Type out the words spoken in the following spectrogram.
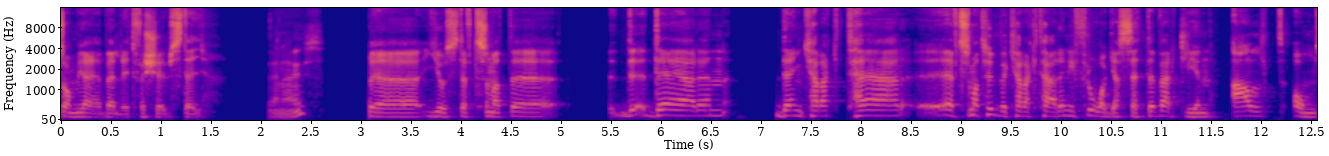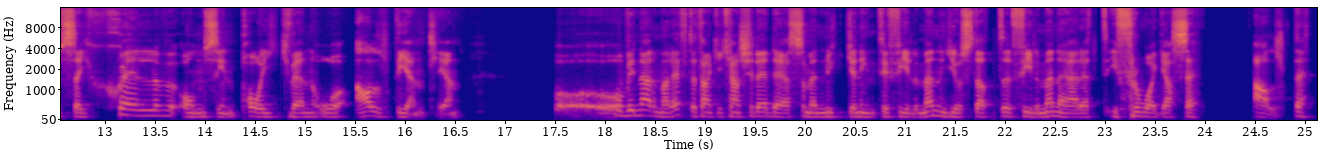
Som jag är väldigt förtjust i. Det är nice. Just eftersom att det, det är en den karaktär, eftersom att huvudkaraktären ifrågasätter verkligen allt om sig själv, om sin pojkvän och allt egentligen. Och, och vid närmare eftertanke kanske det är det som är nyckeln in till filmen. Just att eh, filmen är ett ifrågasätt alltet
